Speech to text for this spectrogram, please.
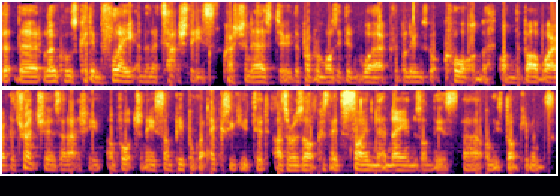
that the locals could inflate and then attach these questionnaires to. The problem was it didn't work. The balloons got caught on the on the barbed wire of the trenches, and actually, unfortunately, some people got executed as a result because they'd signed their names on these uh, on these documents.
